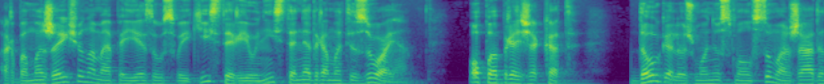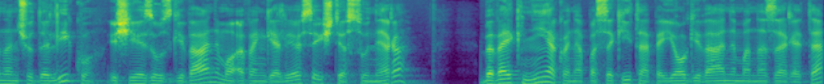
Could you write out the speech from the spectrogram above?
arba mažai žinome apie Jėzaus vaikystę ir jaunystę, nedramatizuoja, o pabrėžia, kad Daugelio žmonių smalsumą žadinančių dalykų iš Jėzaus gyvenimo Evangelijose iš tiesų nėra. Beveik nieko nepasakyta apie jo gyvenimą Nazarete,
